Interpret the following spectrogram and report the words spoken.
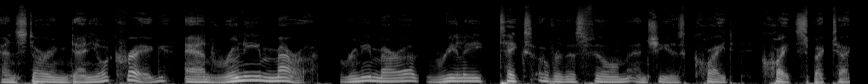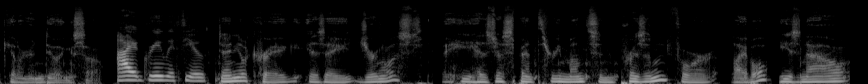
and starring Daniel Craig and Rooney Mara. Rooney Mara really takes over this film, and she is quite, quite spectacular in doing so. I agree with you. Daniel Craig is a journalist. He has just spent three months in prison for libel. He's now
